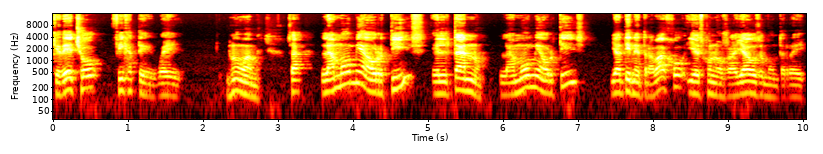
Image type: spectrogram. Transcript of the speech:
que de hecho, fíjate, güey, no mames. O sea, la momia Ortiz, el Tano, la momia Ortiz ya tiene trabajo y es con los Rayados de Monterrey.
